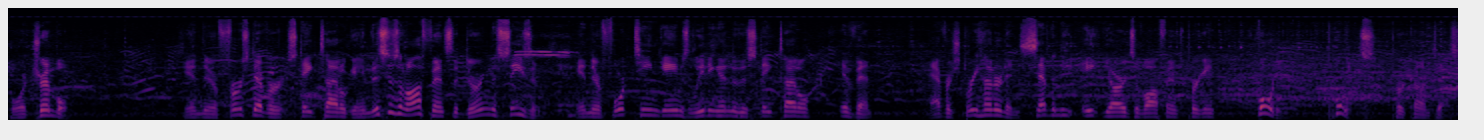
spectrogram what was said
for Trimble. In their first ever state title game, this is an offense that during the season, in their 14 games leading into the state title event, averaged 378 yards of offense per game, 40 points per contest.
